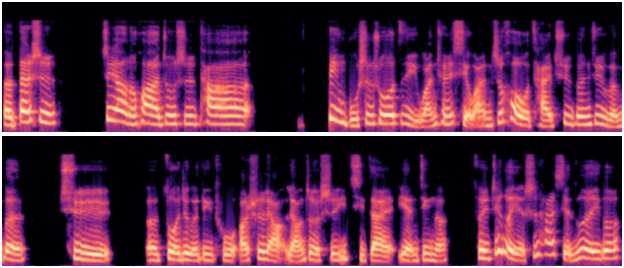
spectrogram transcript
呃，但是这样的话，就是他并不是说自己完全写完之后才去根据文本去呃做这个地图，而是两两者是一起在演进的。所以这个也是他写作的一个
